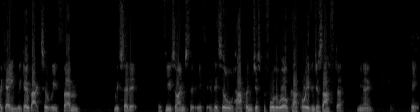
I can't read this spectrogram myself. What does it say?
again we go back to we've um, we've said it a few times that if, if this all happened just before the World Cup or even just after, you know, it,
